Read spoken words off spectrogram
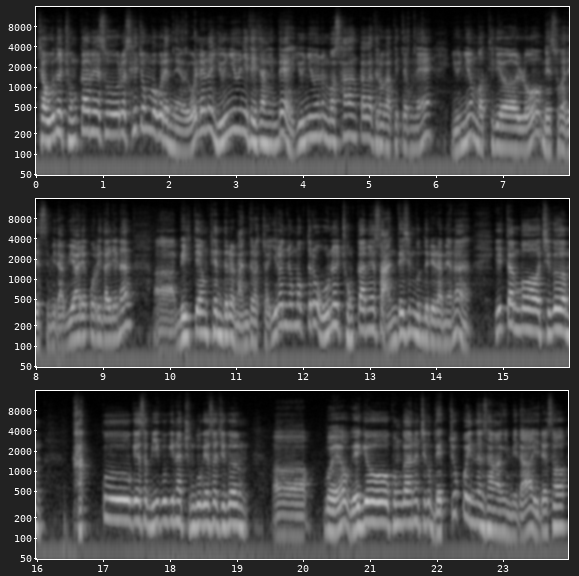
자 오늘 종가 매수를 세 종목을 했네요. 원래는 유니온이 대장인데 유니온은 뭐 상한가가 들어갔기 때문에 유니온 머티리얼로 매수가 됐습니다. 위아래 꼬리 달리는 어, 밀대형 캔들을 만들었죠. 이런 종목들은 오늘 종가 매수 안 되신 분들이라면은 일단 뭐 지금 각국에서 미국이나 중국에서 지금 어 뭐예요 외교 공간을 지금 내쫓고 있는 상황입니다. 이래서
